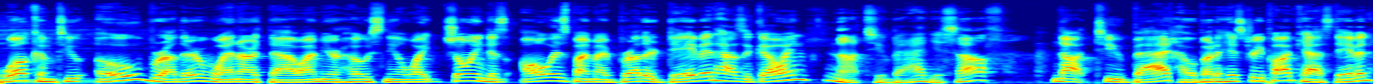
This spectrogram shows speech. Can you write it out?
Welcome to Oh Brother, When Art Thou? I'm your host, Neil White, joined as always by my brother David. How's it going? Not too bad. Yourself? Not too bad. How about a history podcast, David?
